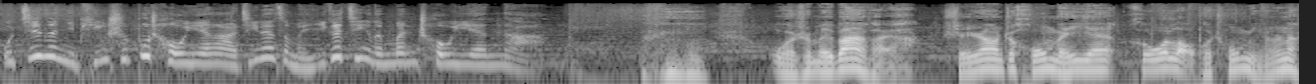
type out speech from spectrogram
我记得你平时不抽烟啊，今天怎么一个劲的闷抽烟呢？我是没办法呀，谁让这红梅烟和我老婆重名呢？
